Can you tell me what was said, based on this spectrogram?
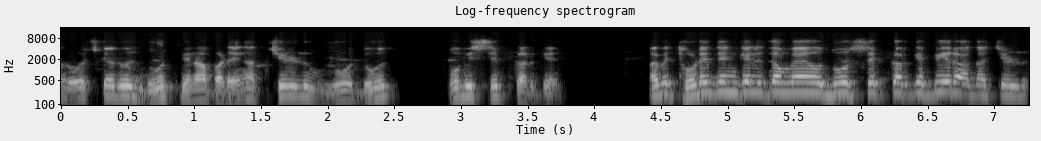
रोज के रोज दूध पीना पड़ेगा चिल्ड वो दूध वो भी सिप करके। अभी थोड़े दिन के लिए तो मैं दूध सिप करके पी रहा था चिल्ड।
